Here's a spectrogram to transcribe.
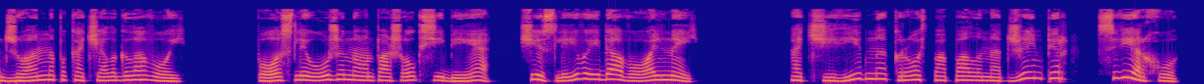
Джоанна покачала головой. После ужина он пошел к себе, счастливый и довольный. Очевидно, кровь попала на джемпер сверху,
